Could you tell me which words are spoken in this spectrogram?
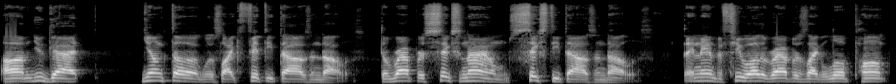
Um, you got Young Thug was like fifty thousand dollars. The rapper Six Nine sixty thousand dollars. They named a few other rappers like Lil Pump,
